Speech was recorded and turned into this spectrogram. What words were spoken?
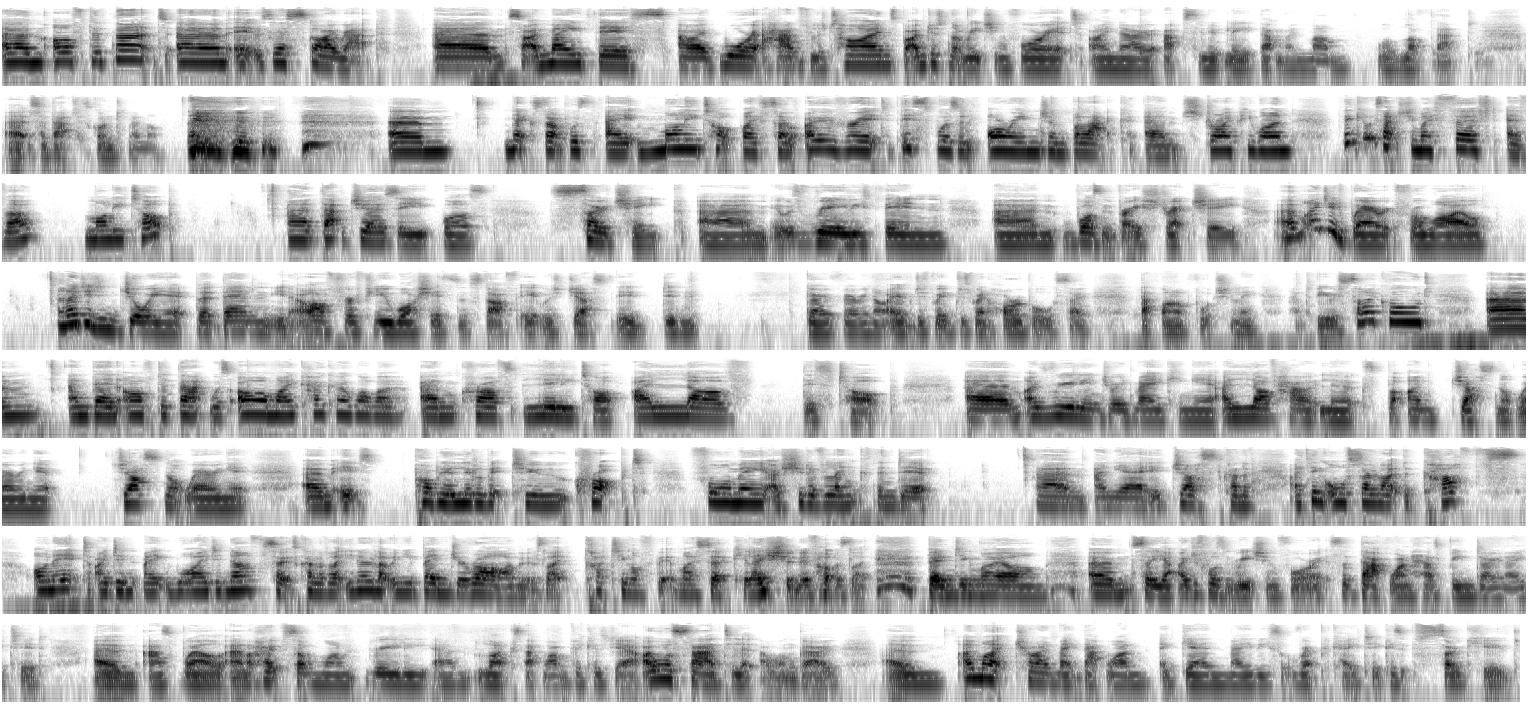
Um, after that, um, it was a sky wrap. Um, so I made this, I wore it a handful of times, but I'm just not reaching for it. I know absolutely that my mum will love that. Uh, so that has gone to my mum. um, next up was a Molly top by Sew Over It. This was an orange and black um, stripy one. I think it was actually my first ever Molly top. Uh, that jersey was so cheap. Um, it was really thin, um, wasn't very stretchy. Um, I did wear it for a while and I did enjoy it, but then, you know, after a few washes and stuff, it was just, it didn't go very nice. It just, it just went horrible. So that one, unfortunately, had to be recycled. Um, and then after that was, oh, my Coco Wawa um, Crafts Lily top. I love this top. Um, I really enjoyed making it. I love how it looks, but I'm just not wearing it. Just not wearing it. Um, it's probably a little bit too cropped for me. I should have lengthened it. Um, and yeah, it just kind of, I think also like the cuffs on it I didn't make wide enough so it's kind of like you know like when you bend your arm it was like cutting off a bit of my circulation if I was like bending my arm um so yeah I just wasn't reaching for it so that one has been donated um, as well. And I hope someone really um, likes that one because, yeah, I was sad to let that one go. Um, I might try and make that one again, maybe sort of replicate it because it's so cute.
